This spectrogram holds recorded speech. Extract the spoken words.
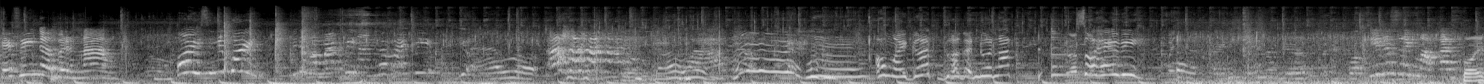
Kevi nggak berenang. Boy, sini boy. Mati, mati. Yuk. Oh my god, dragon donut. So heavy. Dia sering makan. Boy.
